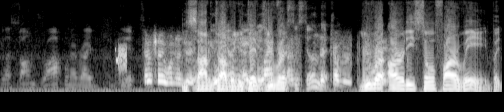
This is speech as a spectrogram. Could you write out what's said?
Because I saw him drop whenever I dipped. Essentially, one of You saw him drop when you Yeah, did. You were still in that you were already so far away, but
